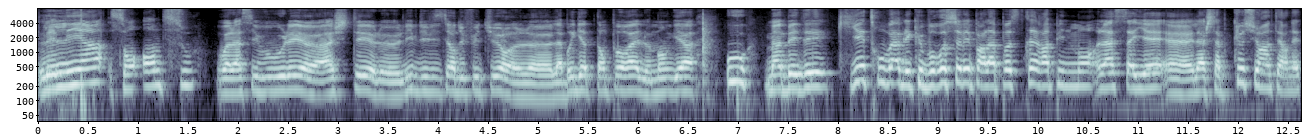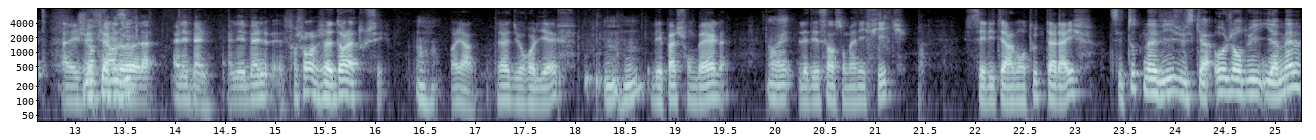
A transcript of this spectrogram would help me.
les liens sont en dessous. Voilà, si vous voulez euh, acheter le livre du visiteur du futur, le- la brigade temporelle, le manga ou ma BD qui est trouvable et que vous recevez par la poste très rapidement, là ça y est, euh, elle est achetable que sur internet. Allez, je vais Donc, faire le. la- Elle est belle. Elle est belle. Franchement, j'adore la toucher. Mhm. Regarde, là du relief. Les pages sont belles. Ouais. Les dessins sont magnifiques. C'est littéralement toute ta life. C'est toute ma vie jusqu'à aujourd'hui. Il y a même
